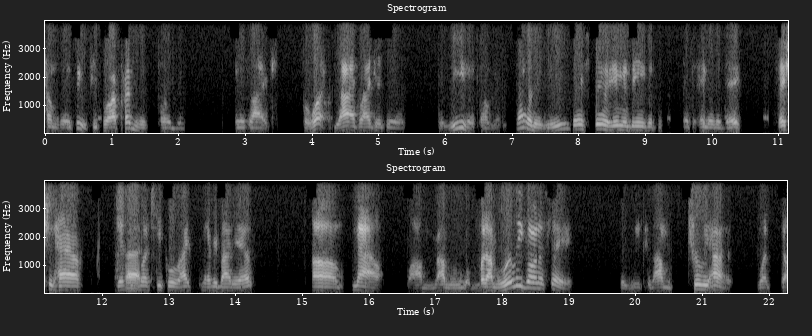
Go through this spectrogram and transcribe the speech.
comes in too. People are prejudiced towards it, and it's like, for what? Y'all act like it's a disease or something. It's not a disease. They're still human beings at the, at the end of the day. They should have just Right. as much equal rights as everybody else. Um, now, I'm, I'm, what I'm really going to say, because I'm truly honest, what the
